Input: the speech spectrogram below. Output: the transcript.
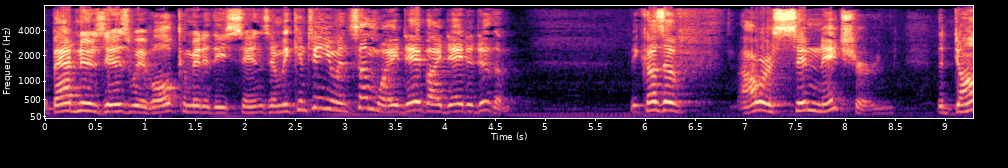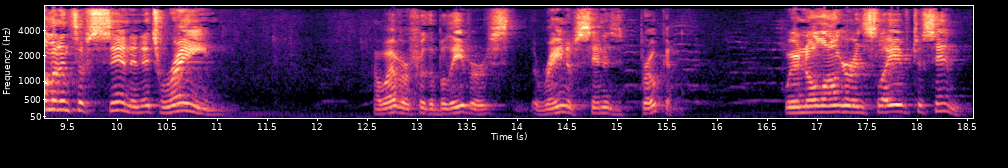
The bad news is we have all committed these sins and we continue in some way day by day to do them. Because of our sin nature, the dominance of sin and its reign. However, for the believers, the reign of sin is broken. We are no longer enslaved to sin.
